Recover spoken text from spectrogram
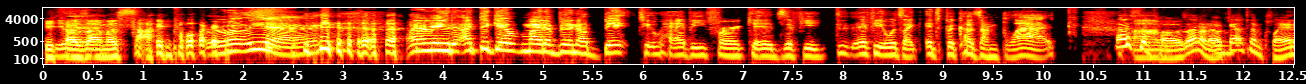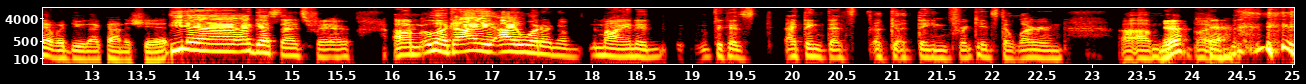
Because Yeah. I'm a cyborg. Well, yeah. I mean, I think it might have been a bit too heavy for kids if you if he was like, it's because I'm black. I Um, suppose. I don't know. um, Captain Planet would do that kind of shit. Yeah, I guess that's fair. Um, look, I I wouldn't have minded because I think that's a good thing for kids to learn. Um, Yeah, but yeah.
